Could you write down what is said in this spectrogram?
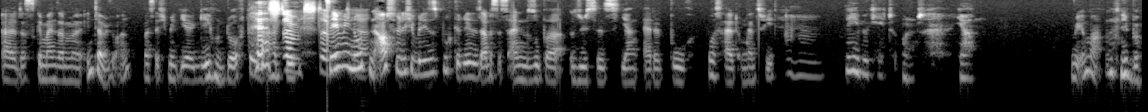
äh, das gemeinsame Interview an, was ich mit ihr geben durfte. Sie stimmt, stimmt. zehn ja. Minuten ausführlich über dieses Buch geredet, aber es ist ein super süßes Young Adult Buch, wo es halt um ganz viel Mhm. Liebe geht und ja, wie immer, Liebe.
